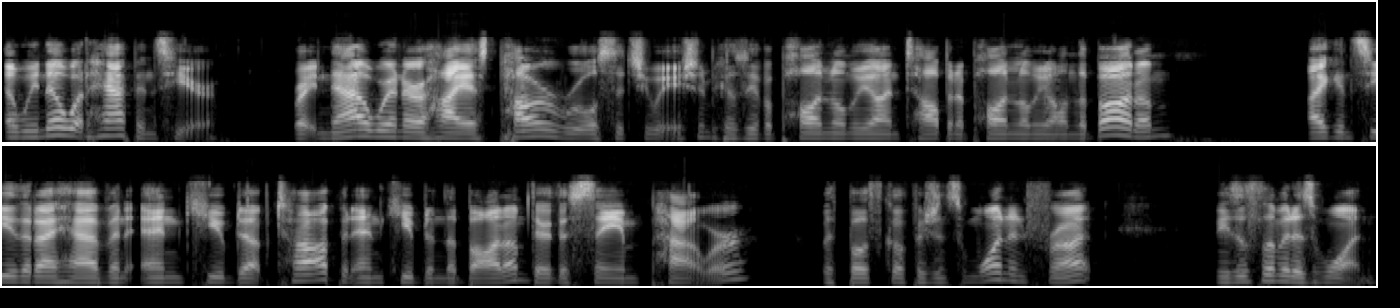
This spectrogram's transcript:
And we know what happens here. Right now we're in our highest power rule situation because we have a polynomial on top and a polynomial on the bottom. I can see that I have an n cubed up top and n cubed in the bottom. They're the same power with both coefficients 1 in front. It means this limit is 1.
